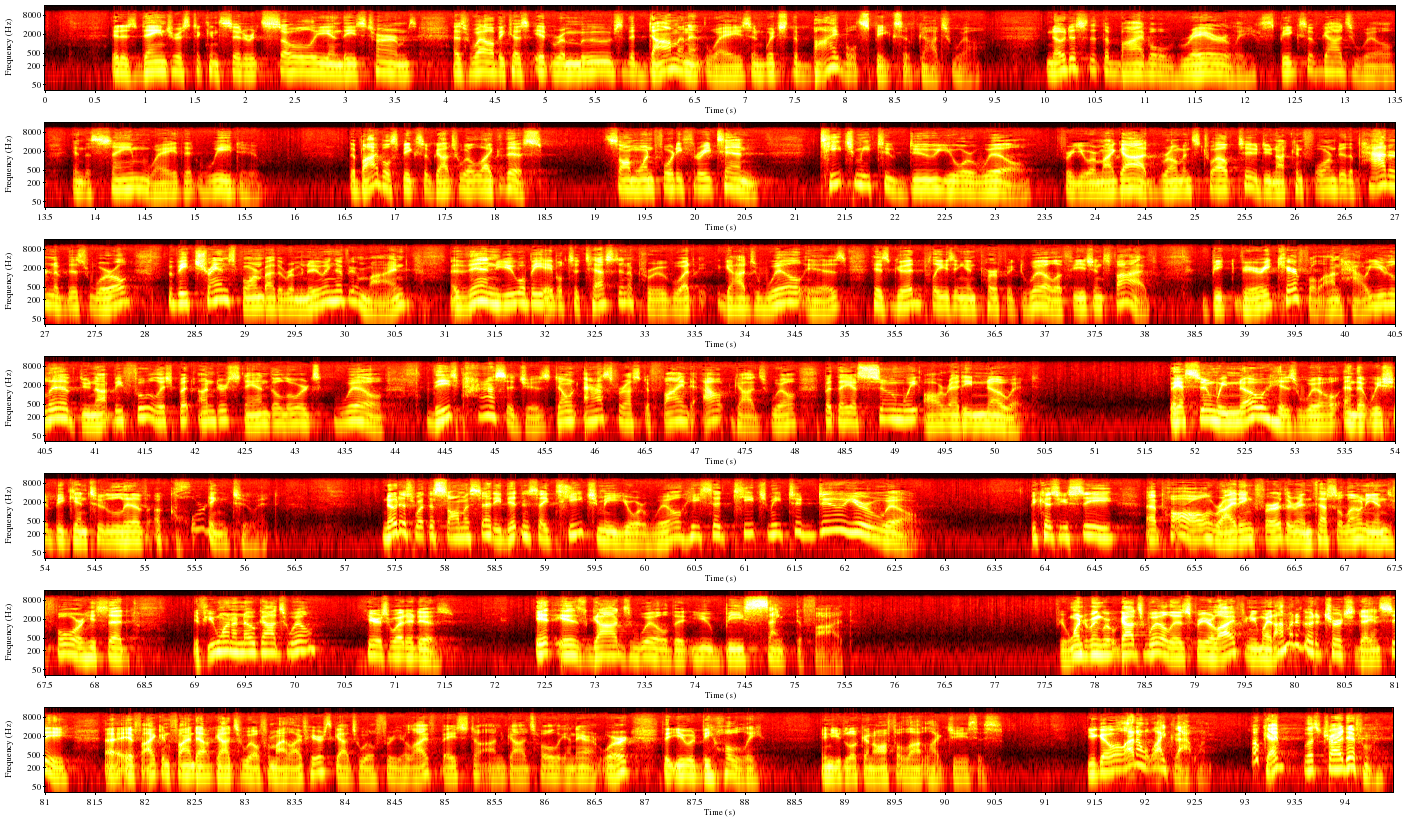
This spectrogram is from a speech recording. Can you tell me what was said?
It is dangerous to consider it solely in these terms as well because it removes the dominant ways in which the Bible speaks of God's will. Notice that the Bible rarely speaks of God's will in the same way that we do. The Bible speaks of God's will like this Psalm 143:10 Teach me to do your will for you are my God. Romans 12, 2. Do not conform to the pattern of this world, but be transformed by the renewing of your mind. Then you will be able to test and approve what God's will is, his good, pleasing, and perfect will. Ephesians 5. Be very careful on how you live. Do not be foolish, but understand the Lord's will. These passages don't ask for us to find out God's will, but they assume we already know it. They assume we know His will and that we should begin to live according to it. Notice what the psalmist said. He didn't say, Teach me your will. He said, Teach me to do your will. Because you see, uh, Paul, writing further in Thessalonians 4, he said, If you want to know God's will, here's what it is it is God's will that you be sanctified. If you're wondering what God's will is for your life, and you went, I'm going to go to church today and see uh, if I can find out God's will for my life, here's God's will for your life based on God's holy inerrant word that you would be holy and you'd look an awful lot like Jesus. You go, Well, I don't like that one. Okay, let's try a different one.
